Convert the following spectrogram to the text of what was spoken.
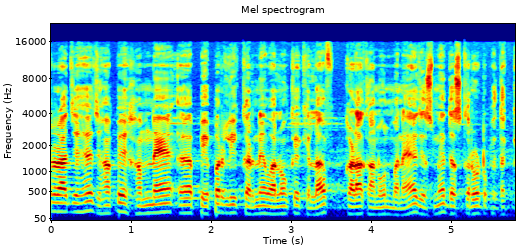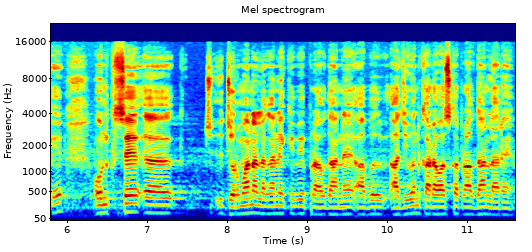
राज्य है जहाँ पे हमने पेपर लीक करने वालों के खिलाफ कड़ा कानून बनाया जिसमें 10 करोड़ रुपए तक के उनसे जुर्माना लगाने के भी प्रावधान है। अब आजीवन कारावास का प्रावधान ला रहे हैं।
